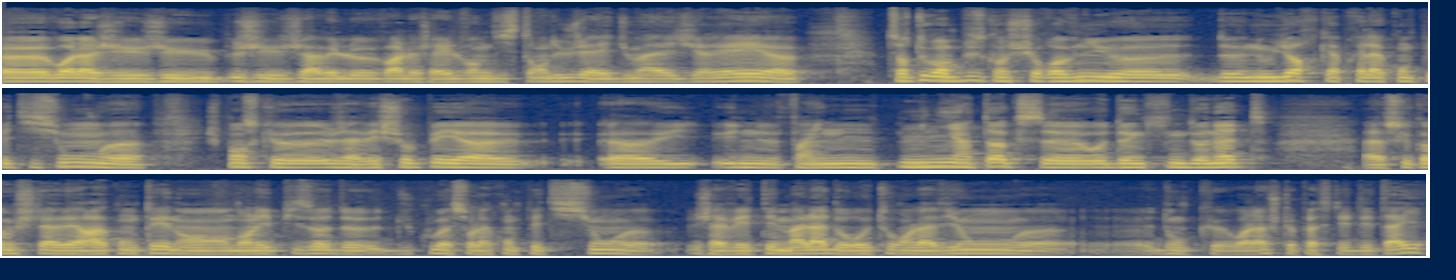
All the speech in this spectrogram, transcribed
Euh, voilà, j'ai eu, j'avais le, voilà, j'avais le ventre distendu, j'avais du mal à gérer. Surtout en plus quand je suis revenu de New York après la compétition, je pense que j'avais chopé une, enfin une mini intox au Dunkin Donut parce que comme je t'avais raconté dans, dans l'épisode du coup sur la compétition, j'avais été malade au retour en l'avion, donc voilà, je te passe les détails.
